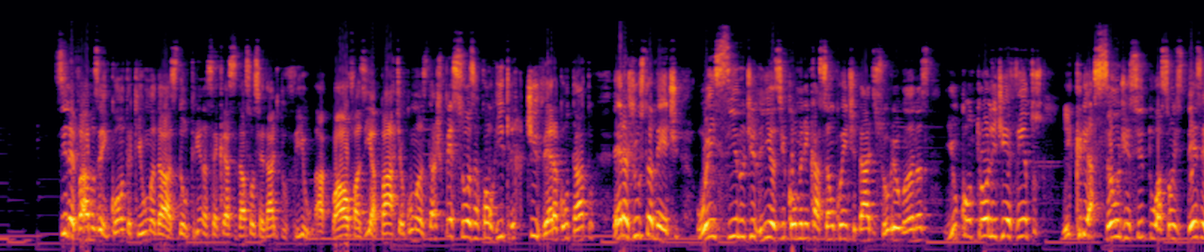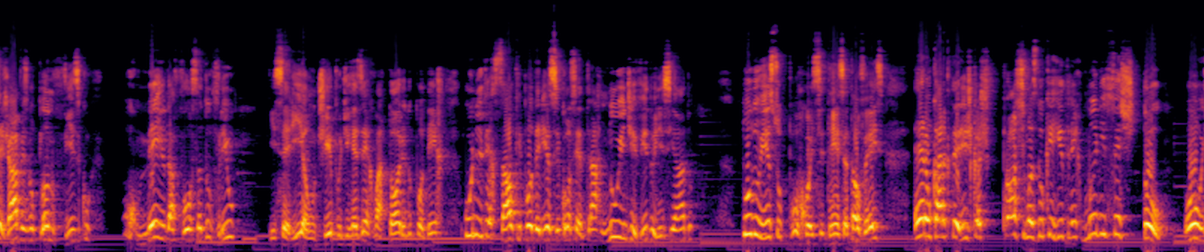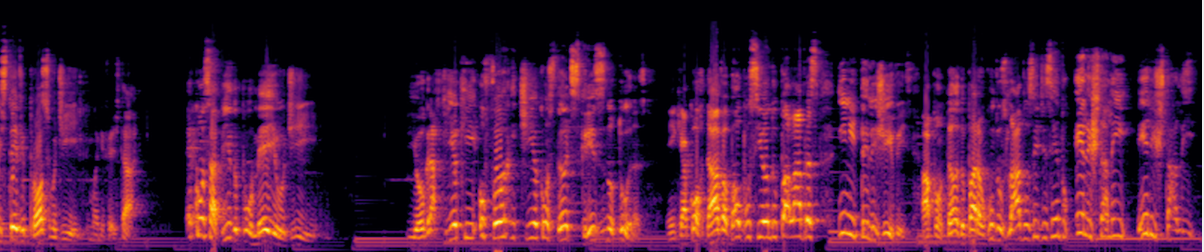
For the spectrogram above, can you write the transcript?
Se levarmos em conta que uma das doutrinas secretas da Sociedade do Frio, a qual fazia parte algumas das pessoas a qual Hitler tivera contato, era justamente o ensino de linhas de comunicação com entidades sobre-humanas e o controle de eventos e criação de situações desejáveis no plano físico por meio da força do Vril, que seria um tipo de reservatório do poder universal que poderia se concentrar no indivíduo iniciado. Tudo isso, por coincidência talvez, eram características próximas do que Hitler manifestou ou esteve próximo de manifestar. É consabido por meio de biografia que o Furk tinha constantes crises noturnas, em que acordava balbuciando palavras ininteligíveis, apontando para algum dos lados e dizendo: Ele está ali, ele está ali.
